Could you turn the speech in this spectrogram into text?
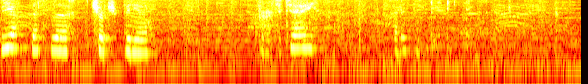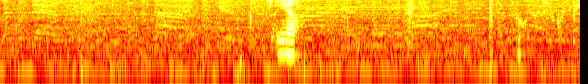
Yeah, that's the church video for today. So yeah. Those things are creepy.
